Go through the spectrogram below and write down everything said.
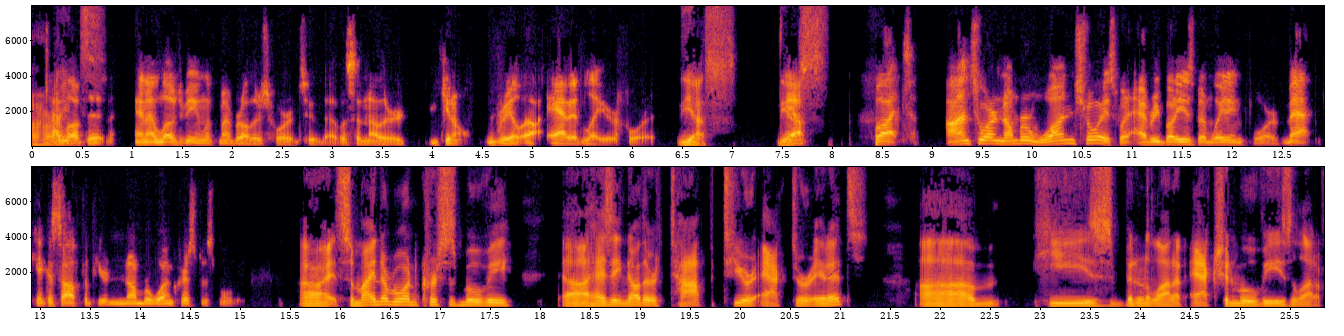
I loved it, and I loved being with my brothers for it too. That was another, you know, real uh, added layer for it. Yes, yes. Yeah. But on to our number one choice, what everybody has been waiting for. Matt, kick us off with your number one Christmas movie. All right, so my number one Christmas movie uh, has another top tier actor in it. Um, he's been in a lot of action movies, a lot of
